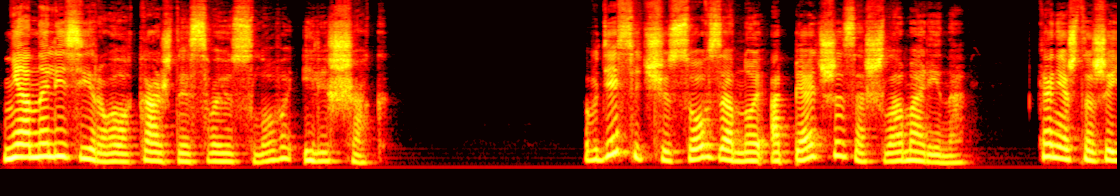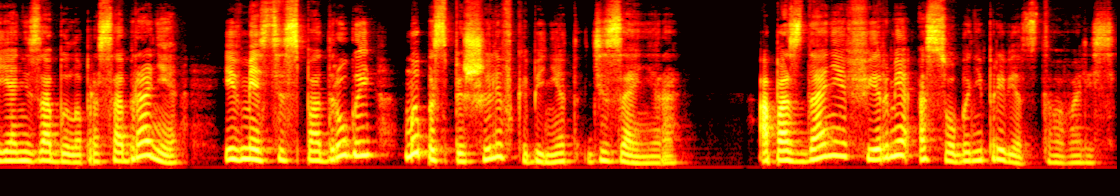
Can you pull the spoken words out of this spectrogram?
не анализировала каждое свое слово или шаг. В десять часов за мной опять же зашла Марина. Конечно же, я не забыла про собрание, и вместе с подругой мы поспешили в кабинет дизайнера. Опоздания в фирме особо не приветствовались.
